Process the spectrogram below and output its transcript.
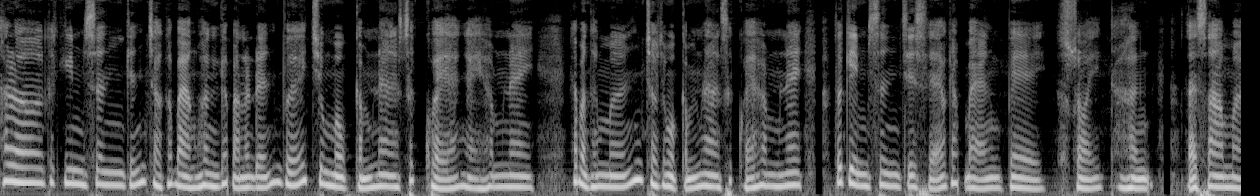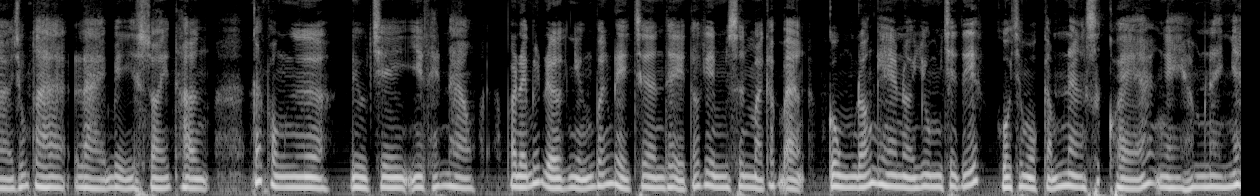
Hello, tôi Kim xin kính chào các bạn. Hoan nghênh các bạn đã đến với chương mục Cẩm nang sức khỏe ngày hôm nay. Các bạn thân mến, trong chương mục Cẩm nang sức khỏe hôm nay, tôi Kim xin chia sẻ với các bạn về sỏi thận. Tại sao mà chúng ta lại bị sỏi thận? Cách phòng ngừa, điều trị như thế nào? Và để biết được những vấn đề trên thì tôi Kim xin mời các bạn cùng đón nghe nội dung chi tiết của chương mục Cẩm nang sức khỏe ngày hôm nay nhé.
